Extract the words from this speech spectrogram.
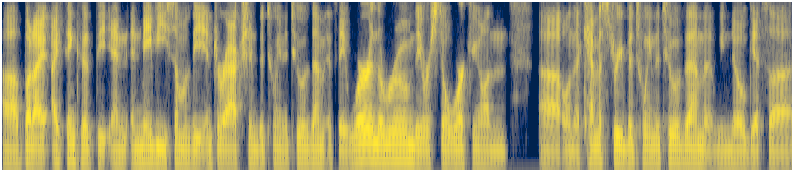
uh, but I, I think that the and and maybe some of the interaction between the two of them, if they were in the room, they were still working on uh, on their chemistry between the two of them that we know gets uh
